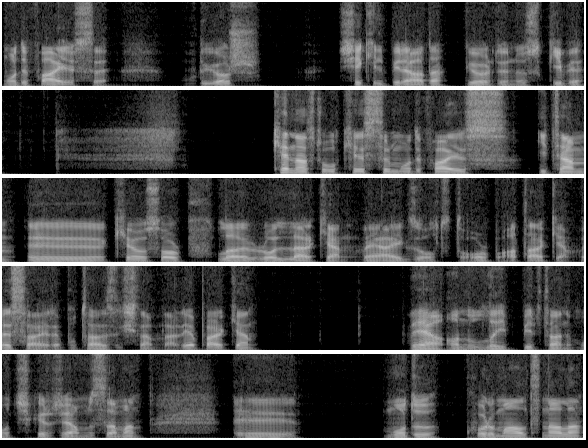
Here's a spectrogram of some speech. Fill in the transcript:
Modifiers'ı vuruyor. Şekil 1A'da gördüğünüz gibi. Cannot Roll Caster Modifiers item e, Chaos Orb'la rollerken veya Exalted Orb atarken vesaire bu tarz işlemler yaparken veya anullayıp bir tane mod çıkaracağımız zaman e, modu koruma altına alan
